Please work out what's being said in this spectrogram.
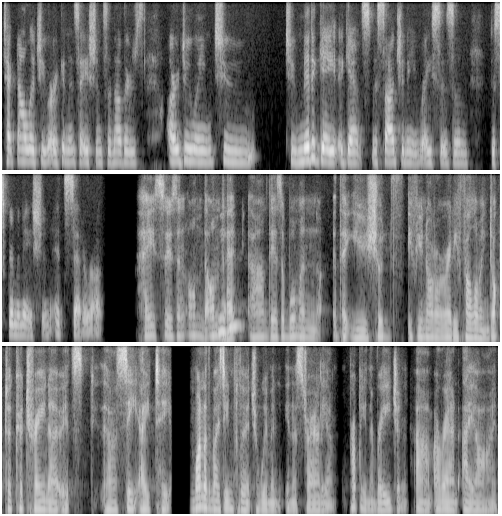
technology organizations and others are doing to to mitigate against misogyny, racism, discrimination, etc. Hey Susan, on the, on mm-hmm. that, um, there's a woman that you should, if you're not already following, Dr. Catriona. It's uh, CAT, one of the most influential women in Australia, probably in the region um, around AI.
